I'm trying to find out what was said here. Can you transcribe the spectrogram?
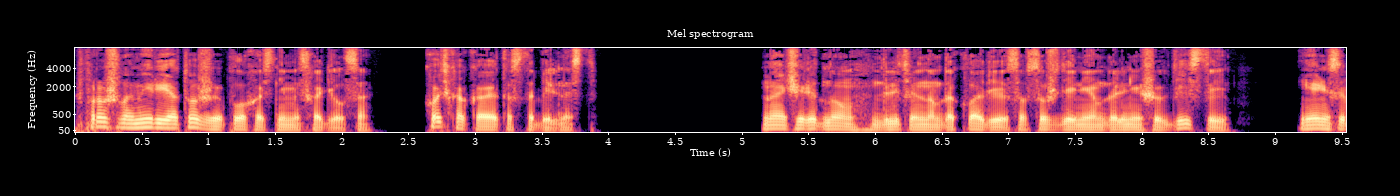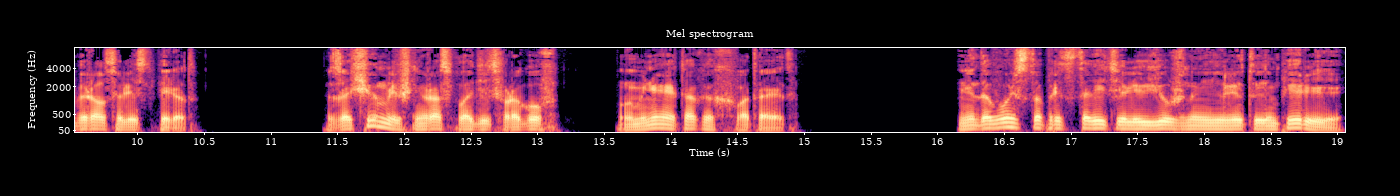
В прошлом мире я тоже плохо с ними сходился. Хоть какая-то стабильность. На очередном длительном докладе с обсуждением дальнейших действий я не собирался лезть вперед. Зачем лишний раз плодить врагов? У меня и так их хватает. Недовольство представителей южной элиты империи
